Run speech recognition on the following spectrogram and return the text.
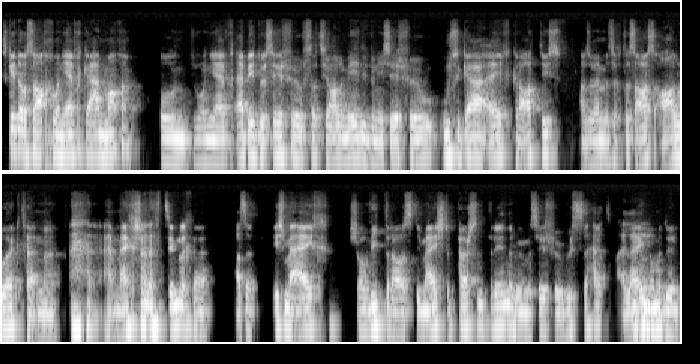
Es gibt auch Sachen, die ich einfach gerne mache und wo ich einfach, eben, ich sehr viel auf sozialen Medien, tue ich sehr viel rausgeben, eigentlich gratis. Also wenn man sich das alles anschaut, hat man, hat man eigentlich schon einen ziemlichen, also ist man eigentlich schon weiter als die meisten Person Trainer, weil man sehr viel Wissen hat. Allein mhm. nur durch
